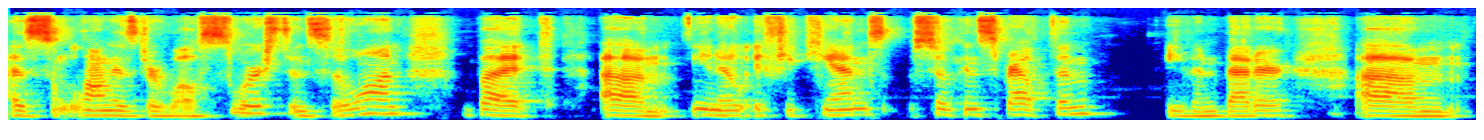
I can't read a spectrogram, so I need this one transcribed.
as long as they're well sourced and so on. But um, you know, if you can soak and sprout them, even better. Um,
